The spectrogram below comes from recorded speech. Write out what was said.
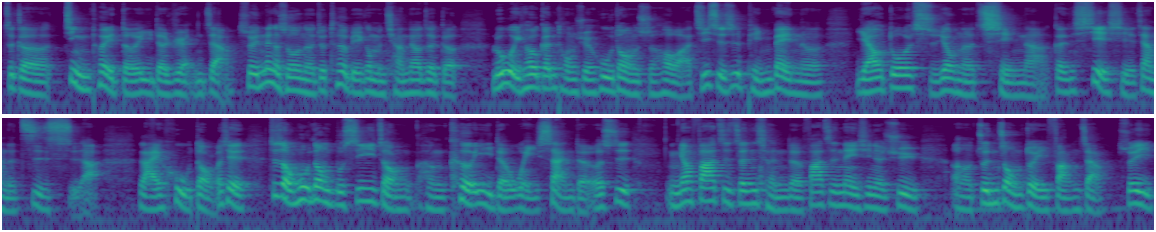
这个进退得宜的人这样。所以那个时候呢，就特别跟我们强调这个，如果以后跟同学互动的时候啊，即使是平辈呢，也要多使用呢请啊跟谢谢这样的字词啊。来互动，而且这种互动不是一种很刻意的伪善的，而是你要发自真诚的、发自内心的去呃尊重对方，这样，所以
